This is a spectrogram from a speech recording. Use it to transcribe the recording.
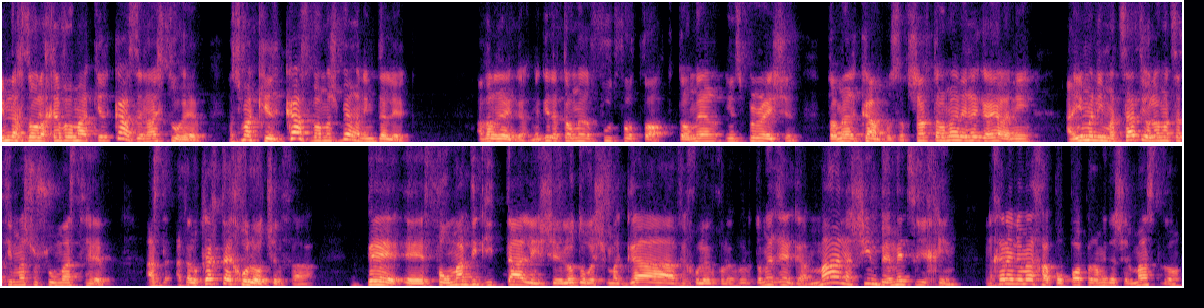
אם נחזור לחבר'ה מהקרקס, זה nice to have. אז תשמע, קרקס במשבר אני מדלג. אבל רגע, נגיד אתה אומר food for thought, אתה אומר inspiration, אתה אומר קמפוס, עכשיו אתה אומר לי, רגע, יאללה, אני, האם אני מצאתי או לא מצאתי משהו שהוא must have? אז אתה לוקח את היכולות שלך בפורמט דיגיטלי שלא דורש מגע וכולי וכולי, ואתה אומר, רגע, מה אנשים באמת צריכים? לכן אני אומר לך, אפרופו הפירמידה של מאסלו,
